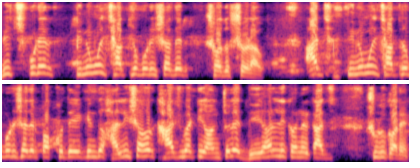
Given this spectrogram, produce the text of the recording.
বীজপুরের তৃণমূল ছাত্র পরিষদের সদস্যরাও। আজ তৃণমূল ছাত্র পরিষদের পক্ষ থেকে কিন্তু হালিশহর খাসবাটি অঞ্চলে দিয়াল লিখনের কাজ শুরু করেন।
